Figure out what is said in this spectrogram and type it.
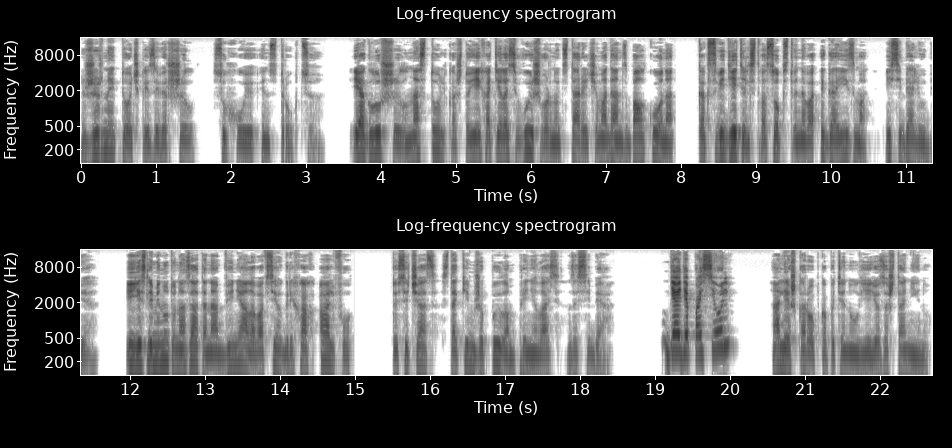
жирной точкой завершил сухую инструкцию. И оглушил настолько, что ей хотелось вышвырнуть старый чемодан с балкона, как свидетельство собственного эгоизма и себялюбия. И если минуту назад она обвиняла во всех грехах Альфу, то сейчас с таким же пылом принялась за себя. «Дядя Посёль?» Олежка робко потянул ее за штанину.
